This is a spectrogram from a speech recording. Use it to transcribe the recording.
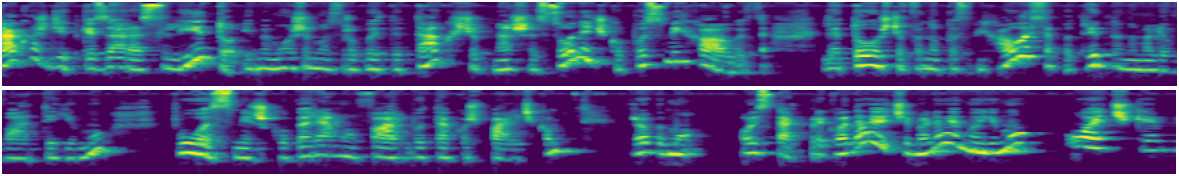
Також, дітки, зараз літо, і ми можемо зробити так, щоб наше сонечко посміхалося. Для того, щоб воно посміхалося, потрібно намалювати йому посмішку. Беремо фарбу також пальчиком, робимо ось так, прикладаючи, малюємо йому очки,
